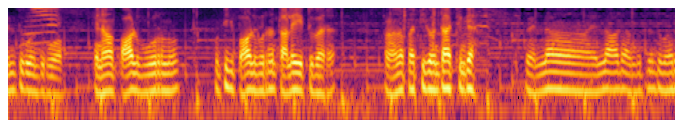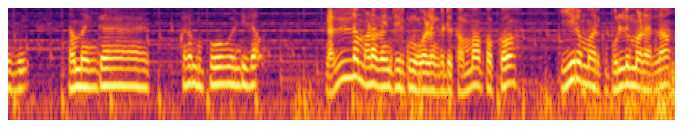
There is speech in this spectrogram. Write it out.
இழுத்துக்கு வந்துடுவோம் ஏன்னா பால் ஊறணும். குட்டிக்கு பால் ஊறணும் தலையிட்டு வேறு. அதனால் பற்றிக்கு வந்தாச்சுங்க. இப்போ எல்லாம் எல்லா ஆடும் அங்கிட்டு வருது. நம்ம இங்கே கிளம்ப போக வேண்டியதான் நல்ல மழை பெஞ்சிருக்குங்க போல கம்மா பக்கம். ஈரமாக இருக்குது புல்லு மலைலாம்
